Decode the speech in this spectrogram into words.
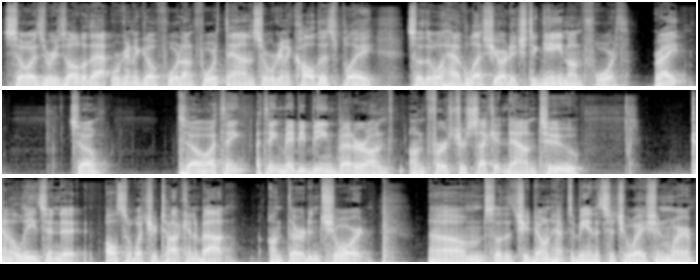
So as a result of that, we're going to go for it on fourth down. So we're going to call this play so that we'll have less yardage to gain on fourth, right? So, so I think I think maybe being better on on first or second down too, kind of leads into also what you're talking about on third and short, um, so that you don't have to be in a situation where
